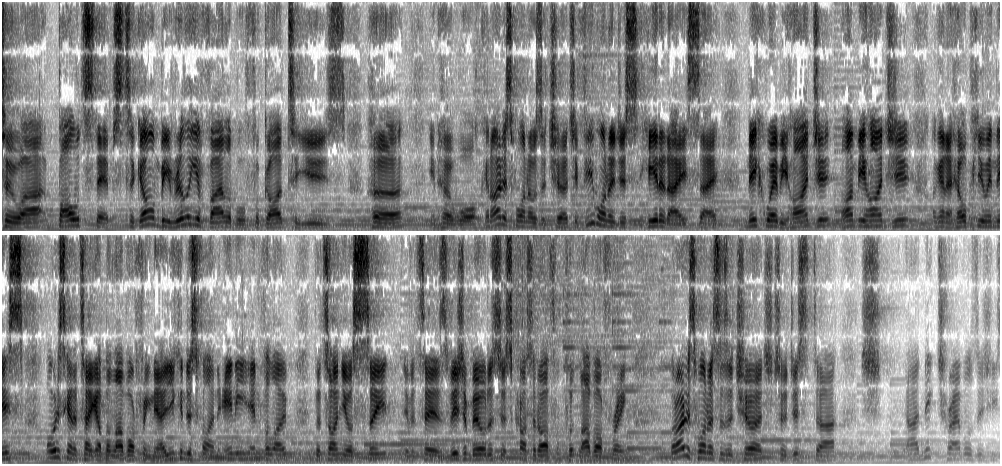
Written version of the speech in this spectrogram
to uh, bold steps to go and be really available for God to use her in her walk. And I just want to, as a church, if you want to just here today say, Nick, we're behind you. I'm behind you. I'm going to help you in this. Oh, we're just going to take up a love offering now. You can just find any envelope that's on your seat. If it says Vision Builders, just cross it off and put love offering. But I just want us as a church to just, uh, sh- uh, Nick travels, as she.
